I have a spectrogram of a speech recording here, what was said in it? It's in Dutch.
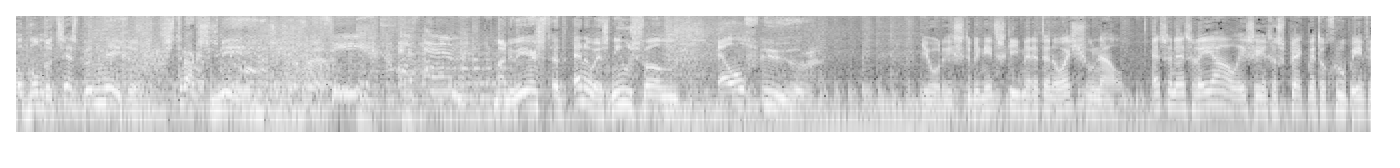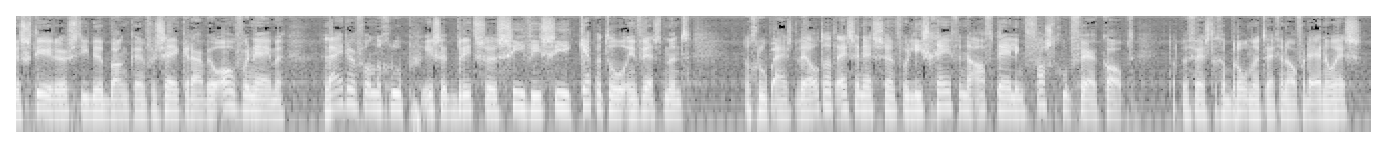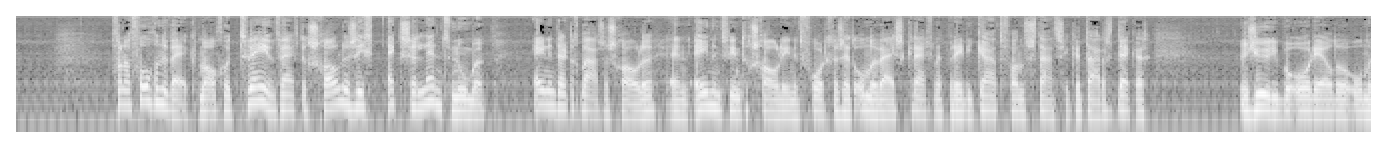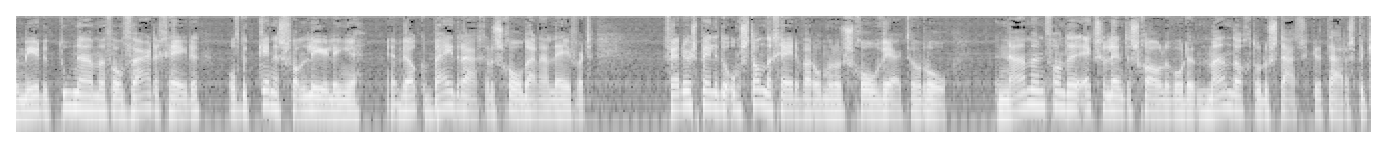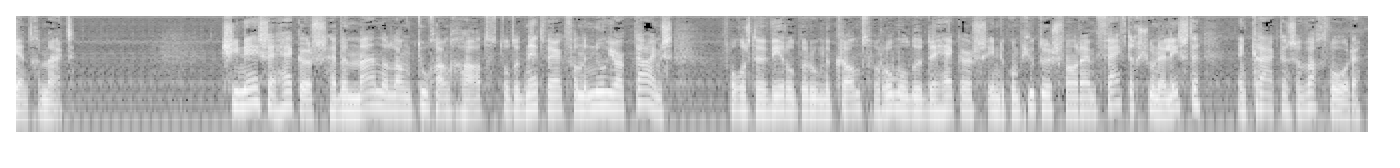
op 106.9. Straks meer. Maar nu eerst het NOS nieuws van 11 uur. Joris Stubenitski met het NOS-journaal. SNS Reaal is in gesprek met een groep investeerders... die de bank en verzekeraar wil overnemen. Leider van de groep is het Britse CVC Capital Investment. De groep eist wel dat SNS een verliesgevende afdeling vastgoed verkoopt. Dat bevestigen bronnen tegenover de NOS. Vanaf volgende week mogen 52 scholen zich excellent noemen... 31 basisscholen en 21 scholen in het voortgezet onderwijs... krijgen het predicaat van staatssecretaris Dekker... Een jury beoordeelde onder meer de toename van vaardigheden of de kennis van leerlingen en welke bijdrage de school daarna levert. Verder spelen de omstandigheden waaronder een school werkt een rol. De namen van de excellente scholen worden maandag door de staatssecretaris bekendgemaakt. Chinese hackers hebben maandenlang toegang gehad tot het netwerk van de New York Times. Volgens de wereldberoemde krant rommelden de hackers in de computers van ruim 50 journalisten en kraakten ze wachtwoorden.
